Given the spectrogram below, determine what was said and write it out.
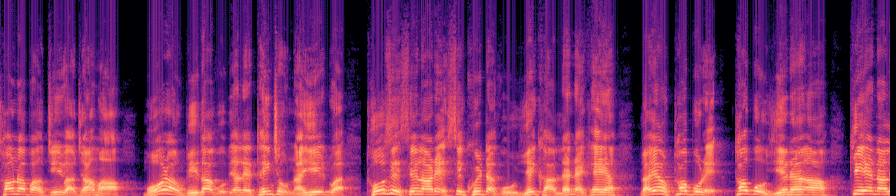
ချောင်းနှပေါက်ကျေးရွာကြားမှာမောတောင်ဒေသကိုပြန်လည်ထိန်းချုပ်နိုင်ရေးအတွက်ထိုးစစ်ဆင်လာတဲ့စစ်ခွေးတပ်ကိုရိတ်ခါလက်နက်ခဲယမ်းလာရောက်ထောက်ပို့တဲ့ထောက်ပို့ရင်နန်းအား KNL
